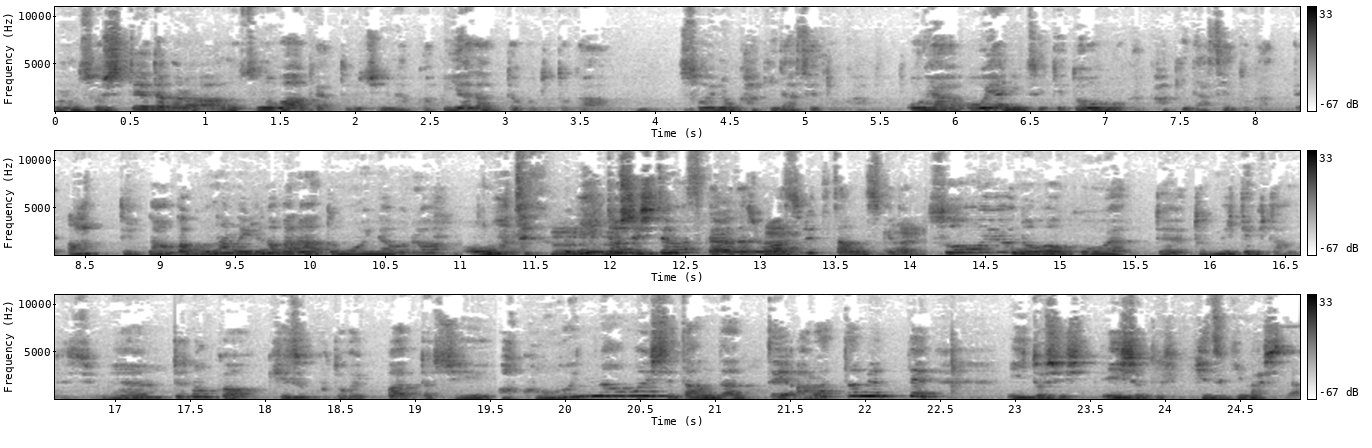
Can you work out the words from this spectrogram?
うん、そしてだからあのそのワークやってるうちになんか嫌だったこととかそういうのを書き出せとか親親についてどう思うか書き出せとかって。あって。なんかこんなのいるのかなと思いながら思ってうん。いい年してますから私も忘れてたんですけど、はいはい。そういうのをこうやってと見てきたんですよね。でなんか気づくことがいっぱいあったしあこんな思いしてたんだって改めていい年しいい人と気づきました。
